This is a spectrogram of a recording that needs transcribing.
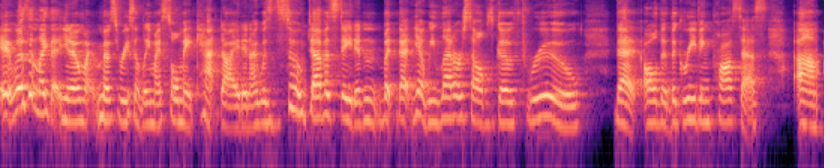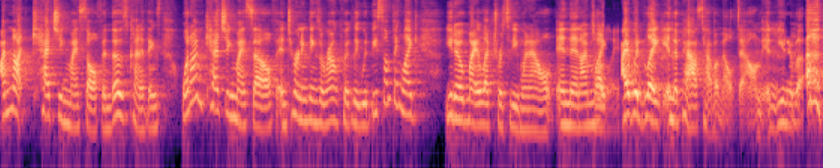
It wasn't like that. You know, my, most recently my soulmate cat died and I was so devastated. And, but that, yeah, we let ourselves go through that, all the, the grieving process. Um, I'm not catching myself in those kind of things. When I'm catching myself and turning things around quickly would be something like, you know, my electricity went out, and then I'm totally. like, I would like in the past have a meltdown, and you know, but,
